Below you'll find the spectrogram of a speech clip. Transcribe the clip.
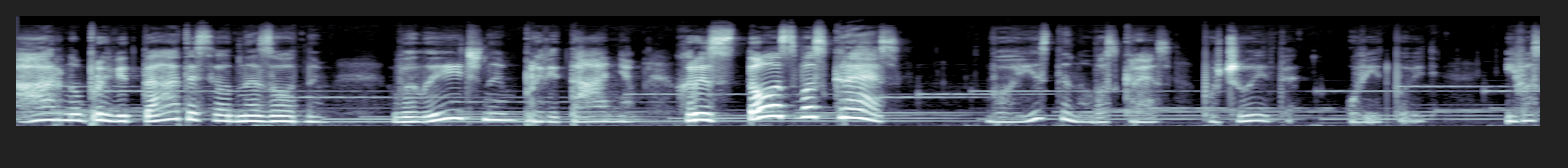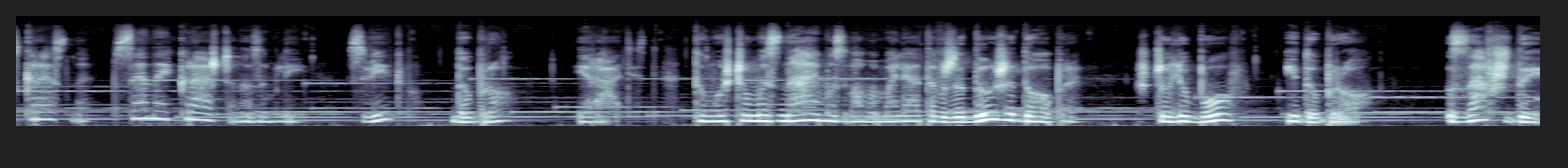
гарно привітатися одне з одним величним привітанням Христос Воскрес! Воістину Воскрес почуєте у відповідь. І воскресне все найкраще на землі світло, добро і радість. Тому що ми знаємо з вами, малята, вже дуже добре, що любов і добро завжди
